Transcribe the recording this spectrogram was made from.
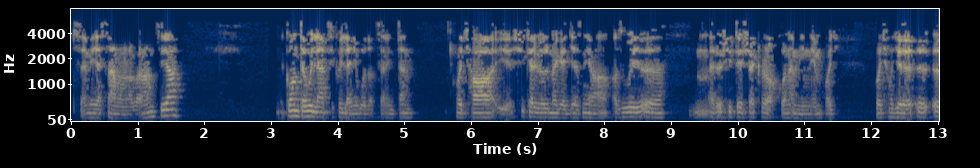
személyes számomra garancia. Conte úgy látszik, hogy lenyugodott szerintem. Hogyha sikerül megegyezni az új erősítésekről, akkor nem hinném, hogy, hogy, hogy ő, ő, ő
